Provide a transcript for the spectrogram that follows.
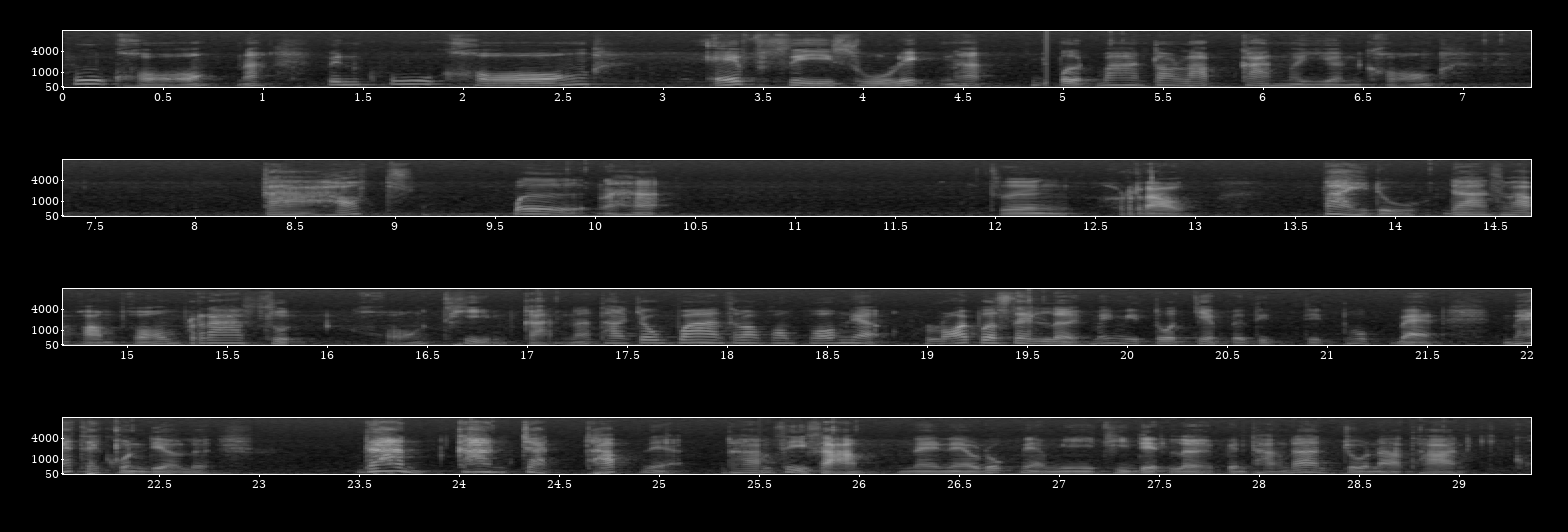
คู่ของนะเป็นคู่ของ FC ซูริกนะฮะเปิดบ้านต้อนรับการมาเยือนของกาฮอฟเปอร์นะฮะ ซึ่งเราไปดูด้านสภาพความพร้อมล่าสุดของทีมกันนะ ทางเจ้าบ้านสภาพความพร้อมเนี่ยร้อยเปอร์เซ็นต์เลย ไม่มีตัวเจ็บหรือติดติดทบแบนแม้แต่คนเดียวเลย ด้านการจัดทัพเนี่ยทาง4-3ในแนวรุกเนี่ยมีทีเด็ดเลยเป็นทางด้านโจนาธานโค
